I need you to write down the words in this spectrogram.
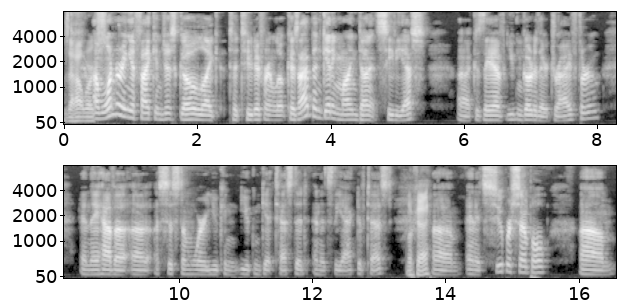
Is that how it works? I'm wondering if I can just go like to two different look because I've been getting mine done at CVS because they have you can go to their drive-through and they have a, a, a system where you can you can get tested and it's the active test okay. um, and it's super simple. Um,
